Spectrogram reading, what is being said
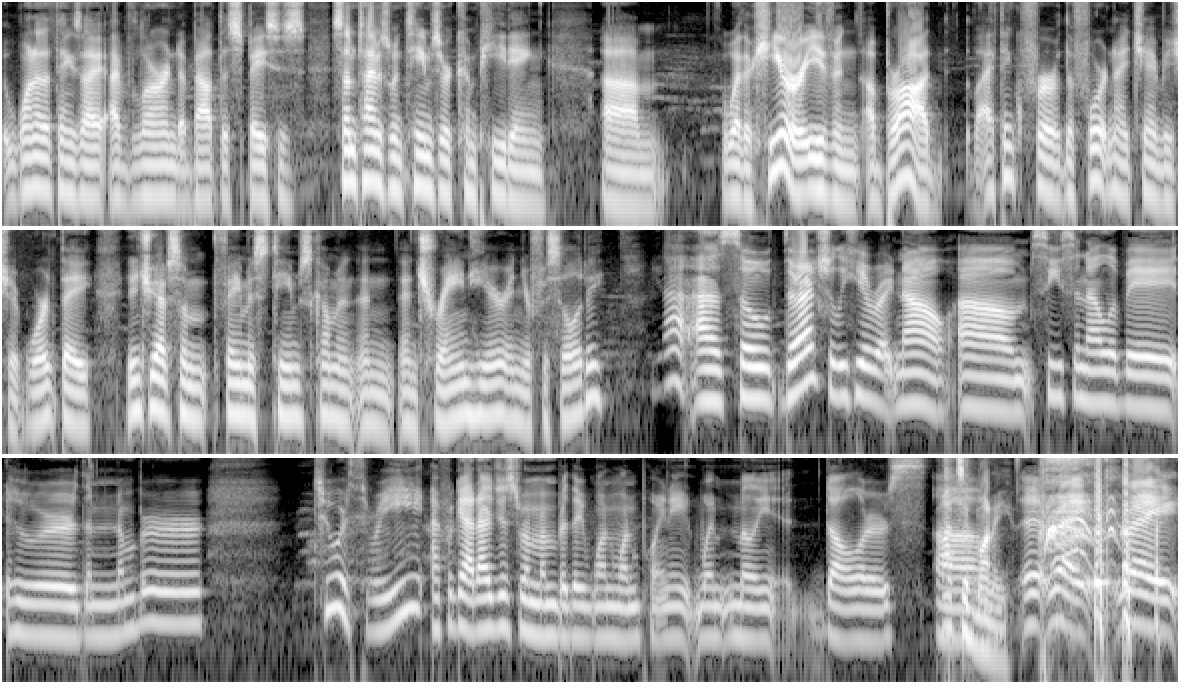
One of the things I, I've learned about the space is sometimes when teams are competing, um, whether here or even abroad, I think for the Fortnite Championship, weren't they? Didn't you have some famous teams come and, and train here in your facility? Yeah, uh, so they're actually here right now. Um, Ceice and Elevate, who are the number two or three, I forget. I just remember they won 1.8 one million dollars. Lots of money. uh, right, right.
